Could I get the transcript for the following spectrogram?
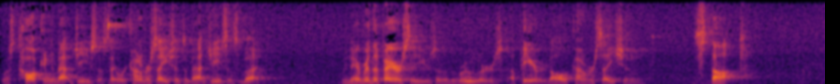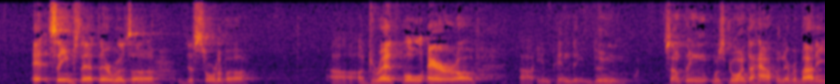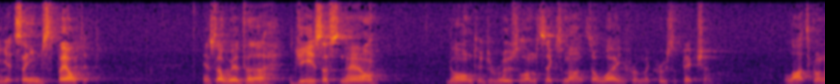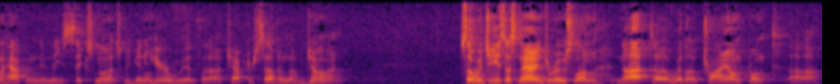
was talking about Jesus. There were conversations about Jesus, but Whenever the Pharisees or the rulers appeared, all conversation stopped. It seems that there was a just sort of a uh, a dreadful air of uh, impending doom. Something was going to happen. Everybody, it seems, felt it. And so, with uh, Jesus now gone to Jerusalem six months away from the crucifixion. Lots going to happen in these six months, beginning here with uh, chapter 7 of John. So, with Jesus now in Jerusalem, not uh, with a triumphant uh,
